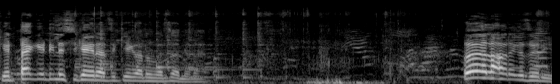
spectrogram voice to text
केटाकेटीले सिकाइरहेको छ के गर्नुपर्छ भनेर। ओ लाउरेको छोरी।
